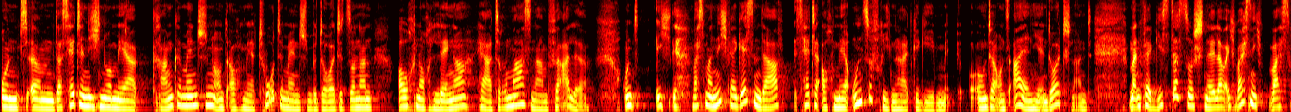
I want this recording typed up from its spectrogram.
Und ähm, das hätte nicht nur mehr kranke Menschen und auch mehr tote Menschen bedeutet, sondern auch noch länger härtere Maßnahmen für alle. Und ich, was man nicht vergessen darf, es hätte auch mehr Unzufriedenheit gegeben unter uns allen hier in Deutschland. Man vergisst das so schnell, aber ich weiß nicht, was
